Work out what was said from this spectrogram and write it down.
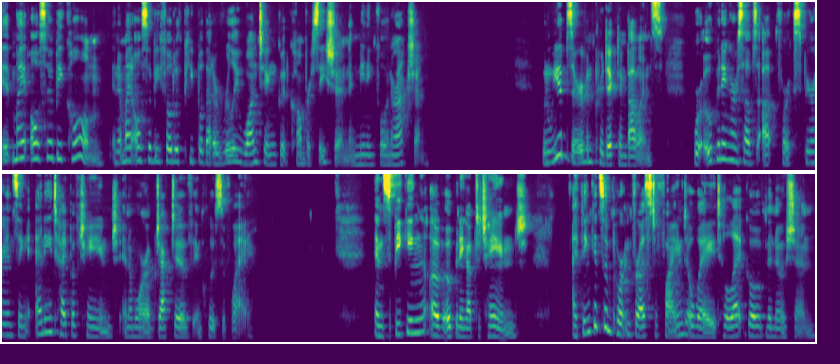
it might also be calm and it might also be filled with people that are really wanting good conversation and meaningful interaction. When we observe and predict imbalance, we're opening ourselves up for experiencing any type of change in a more objective, inclusive way. And speaking of opening up to change, I think it's important for us to find a way to let go of the notion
